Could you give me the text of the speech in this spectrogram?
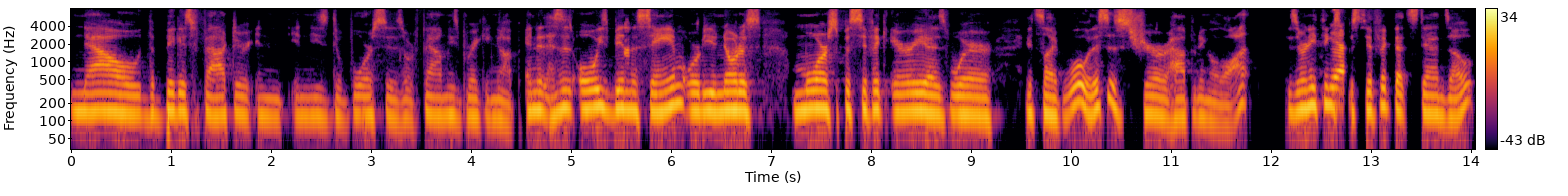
now the biggest factor in in these divorces or families breaking up? And it, has it always been the same, or do you notice more specific areas where it's like, whoa, this is sure happening a lot? Is there anything Yeah. specific that stands out?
